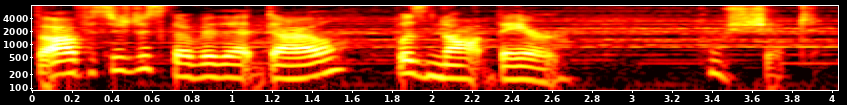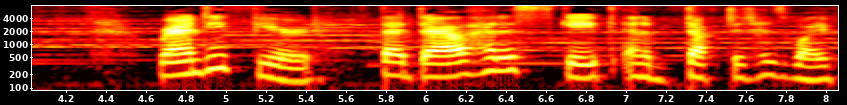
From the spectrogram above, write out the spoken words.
The officer discovered that Dial was not there. Oh shit. Randy feared that Dial had escaped and abducted his wife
